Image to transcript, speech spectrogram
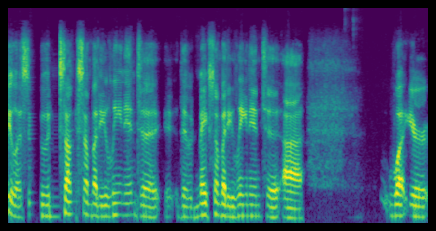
nebulous. It would some, somebody lean into that would make somebody lean into uh, what you're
